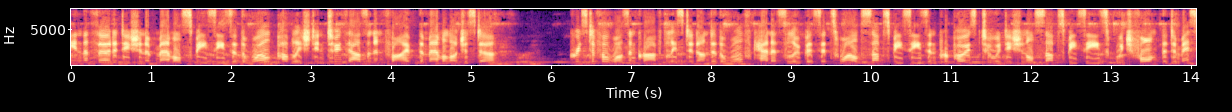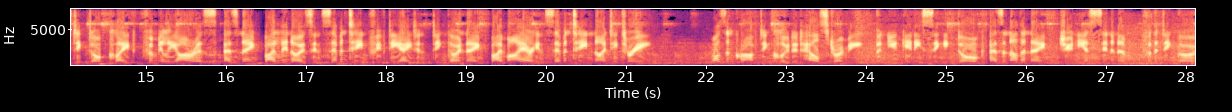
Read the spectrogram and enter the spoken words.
In the third edition of Mammal Species of the World published in 2005, The Mammalogister, Christopher Wozencraft listed under the wolf Canis lupus its wild subspecies and proposed two additional subspecies, which formed the domestic dog clade, familiaris, as named by Linnaeus in 1758 and dingo named by Meyer in 1793. Wozencraft included Hallstromi, the New Guinea singing dog, as another name, junior synonym, for the dingo.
